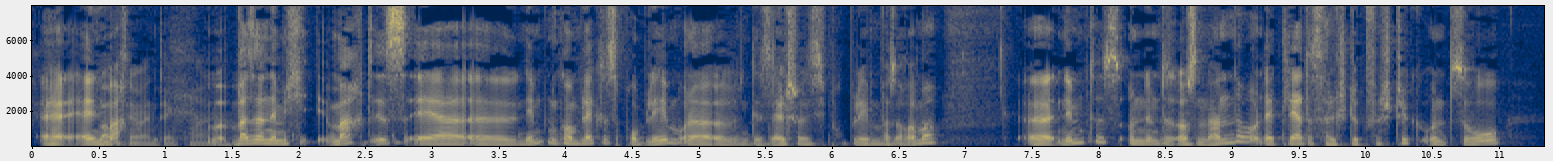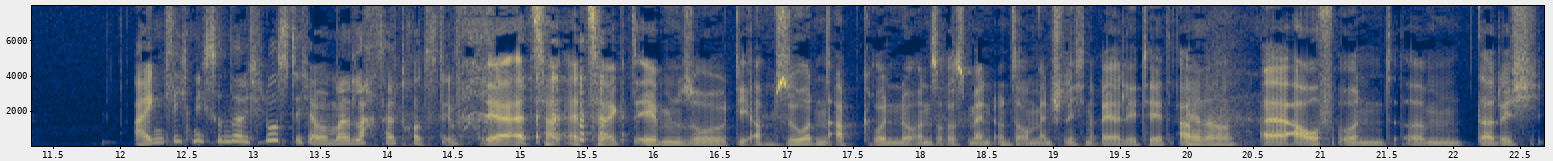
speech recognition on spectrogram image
Äh, er macht, Denkmal. was er nämlich macht, ist, er äh, nimmt ein komplexes Problem oder ein gesellschaftliches Problem, was auch immer, äh, nimmt es und nimmt es auseinander und erklärt es halt Stück für Stück und so eigentlich nicht sonderlich lustig, aber man lacht halt trotzdem. Ja, er, zei er zeigt eben so die absurden Abgründe unseres Men unserer menschlichen Realität ab, Genau. äh, auf und ähm, dadurch,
